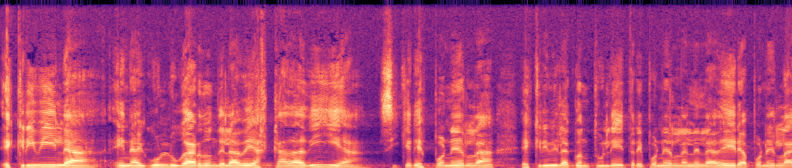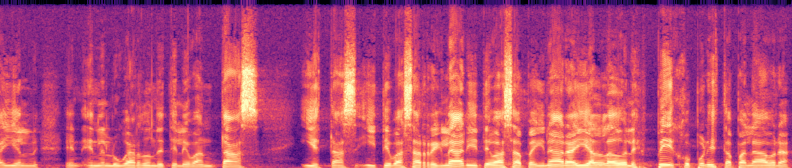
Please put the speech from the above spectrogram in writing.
escribila en algún lugar donde la veas cada día. Si querés ponerla, escribila con tu letra y ponerla en la heladera, ponerla ahí en, en, el lugar donde te levantás y, estás, y te vas a arreglar y te vas a peinar ahí al lado del espejo. Pon esta palabra,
